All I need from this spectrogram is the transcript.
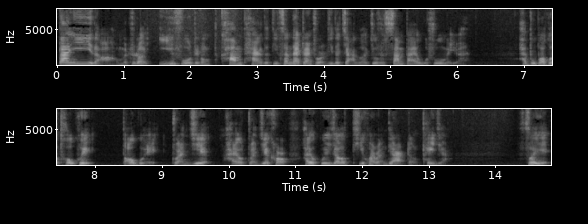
单一的啊，我们知道一副这种 Comtag 的第三代战术耳机的价格就是三百五十五美元，还不包括头盔、导轨、转接，还有转接扣，还有硅胶替换软垫等配件。所以，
